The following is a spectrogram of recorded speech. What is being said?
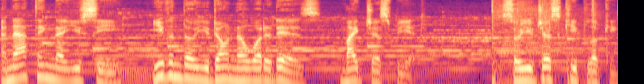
and that thing that you see, even though you don't know what it is, might just be it. So you just keep looking.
